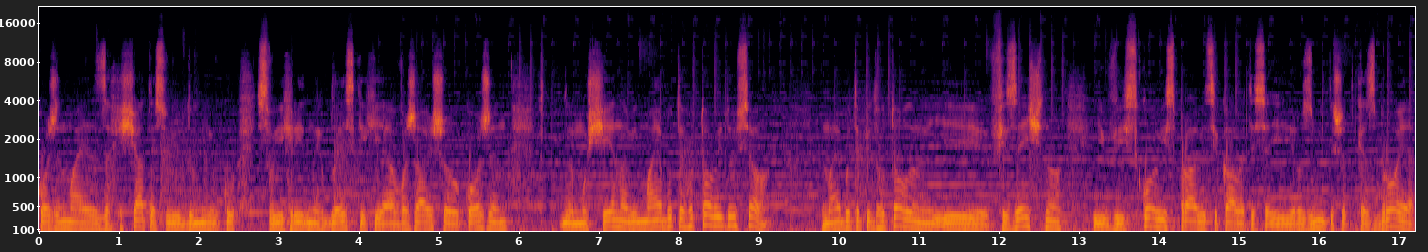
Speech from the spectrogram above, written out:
кожен має захищати свою домівку, своїх рідних, близьких. Я вважаю, що кожен мужчина він має бути готовий до всього. Має бути підготовлений і фізично, і в військовій справі цікавитися, і розуміти, що таке зброя.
